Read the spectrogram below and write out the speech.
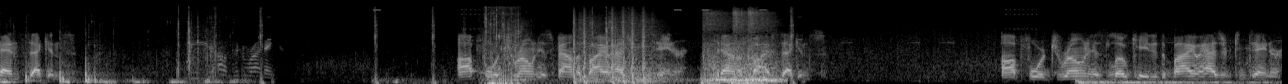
10 seconds. Up and running. OPFOR drone has found the biohazard container. Down to 5 seconds. OPFOR drone has located the biohazard container.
